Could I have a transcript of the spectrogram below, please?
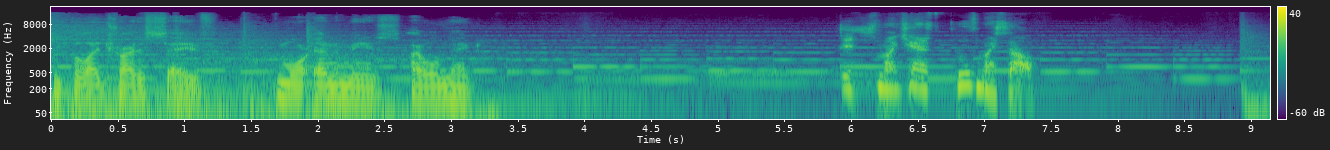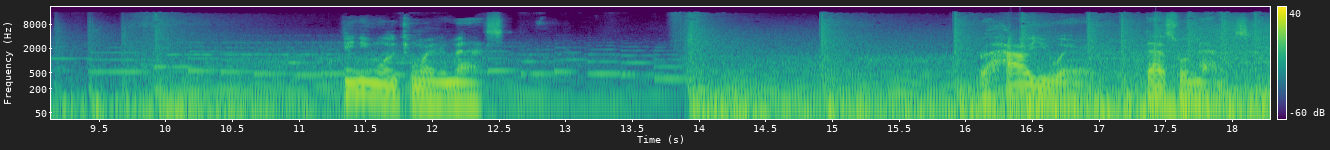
people I try to save, the more enemies I will make. This is my chance to prove myself. Anyone can wear the mask. But how you wear it, that's what matters.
